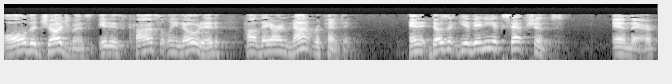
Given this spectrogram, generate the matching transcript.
all the judgments, it is constantly noted how they are not repenting. And it doesn't give any exceptions in there.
